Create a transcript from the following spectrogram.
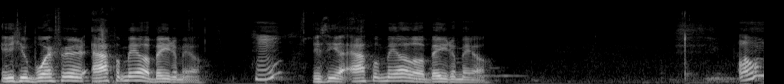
is your boyfriend alpha male or beta male? Hmm? Is he an alpha male or a beta male? Oh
